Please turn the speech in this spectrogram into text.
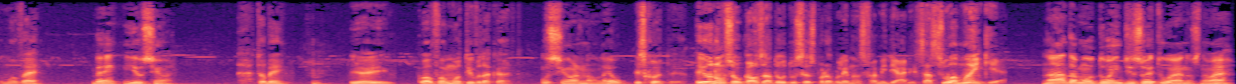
Como vai? Bem, e o senhor? Tô bem. E aí, qual foi o motivo da carta? O senhor não leu? Escuta, eu não sou o causador dos seus problemas familiares. A sua mãe que é. Nada mudou em 18 anos, não é?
